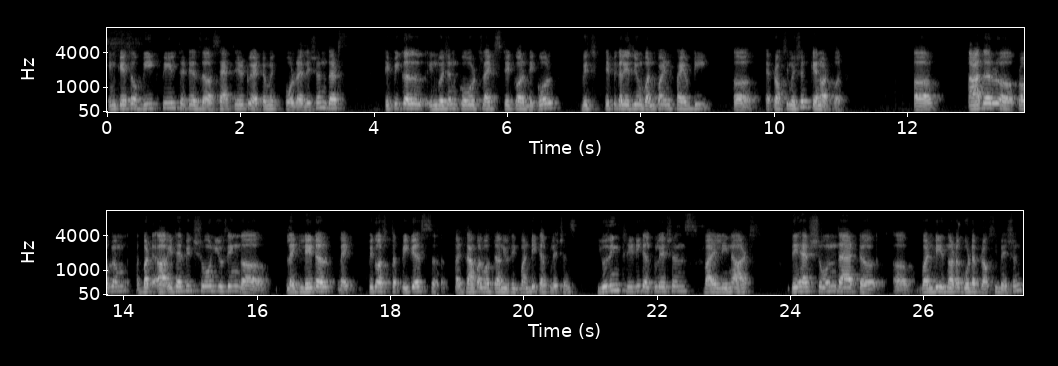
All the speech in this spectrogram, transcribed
in case of weak fields, it is uh, sensitive to atomic polarization. That's typical inversion codes like STiC or NICOLE, which typically assume 1.5D uh, approximation cannot work. Uh, another uh, problem, but uh, it has been shown using uh, like later, like because the previous uh, example was done using 1D calculations, using 3D calculations by Leenaarts, they have shown that uh, uh, 1D is not a good approximation.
